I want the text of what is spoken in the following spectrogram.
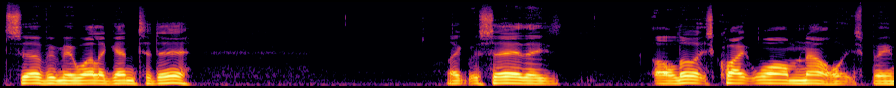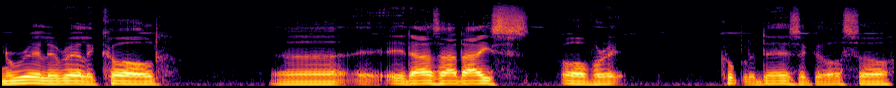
serving me well again today. Like we say, they, although it's quite warm now, it's been really, really cold. Uh, it has had ice over it a couple of days ago, so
